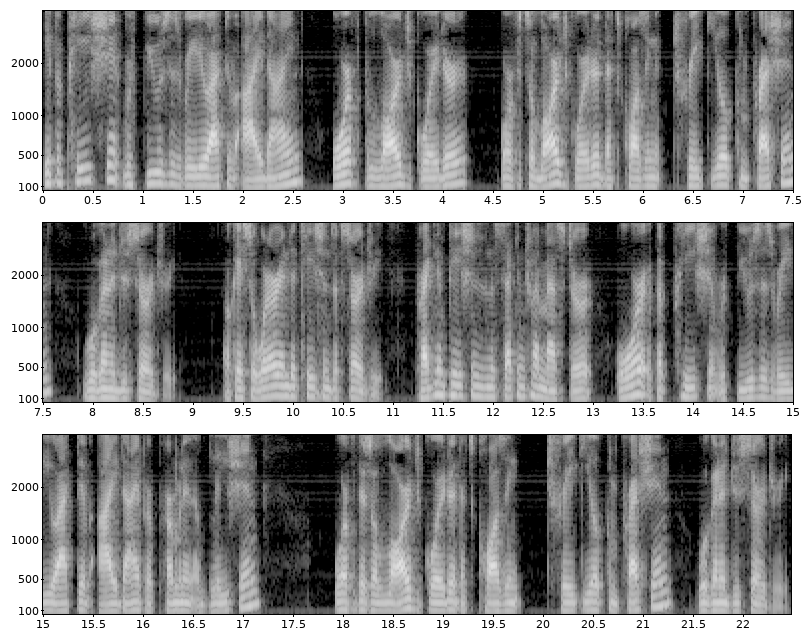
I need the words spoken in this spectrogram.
If a patient refuses radioactive iodine, or if the large goiter, or if it's a large goiter that's causing tracheal compression, we're going to do surgery. Okay, so what are indications of surgery? Pregnant patients in the second trimester, or if a patient refuses radioactive iodine for permanent ablation, or if there's a large goiter that's causing tracheal compression, we're going to do surgery.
